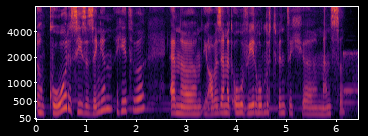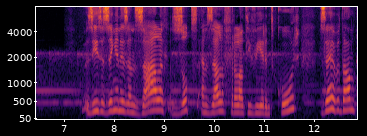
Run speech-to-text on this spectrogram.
een koor, Zie ze zingen, heten we. En uh, ja, we zijn met ongeveer 120 mensen. Zie ze zingen is een zalig, zot en zelfrelativerend koor, zeggen we dan.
